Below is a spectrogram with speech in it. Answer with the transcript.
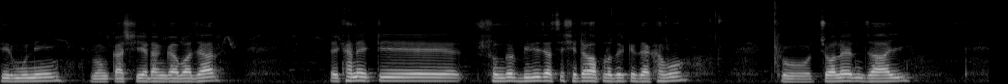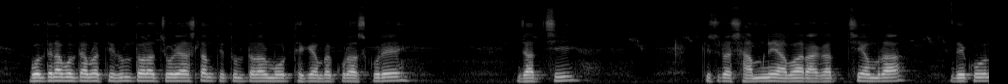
তিরমুনি এবং কাশিয়াডাঙ্গা বাজার। এখানে একটি সুন্দর ব্রিজ আছে, সেটাও আপনাদেরকে দেখাবো। তো চলেন যাই। বলতে না বলতে আমরা তেঁতুলতলা চড়ে আসলাম, তেঁতুলতলার মোড় থেকে আমরা ক্রস করে যাচ্ছি। কিছুটা সামনে আবার আগাচ্ছি আমরা, দেখুন,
